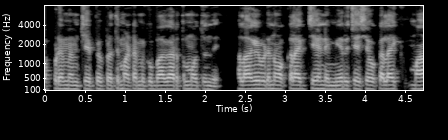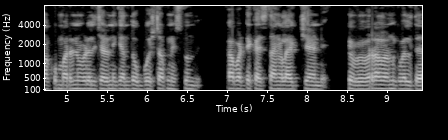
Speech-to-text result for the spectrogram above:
అప్పుడే మేము చెప్పే ప్రతి మాట మీకు బాగా అర్థమవుతుంది. అలాగే వీడియోని ఒక్క లైక్ చేయండి. మీరు చేసే ఒక లైక్ మాకు మరిన్ని వీడియోలు చేయడానికి ఎంతో బూస్టప్ ఇస్తుంది. కాబట్టి ఖచ్చితంగా లైక్ చేయండి. ఇక వివరాలకు వెళ్తే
